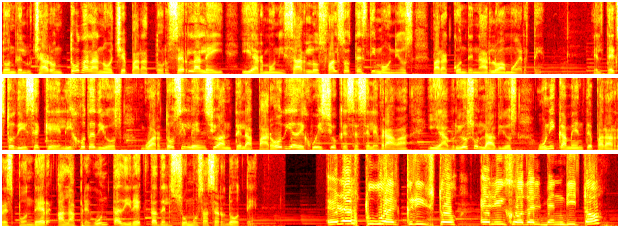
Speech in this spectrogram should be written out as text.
donde lucharon toda la noche para torcer la ley y armonizar los falsos testimonios para condenarlo a muerte. El texto dice que el Hijo de Dios guardó silencio ante la parodia de juicio que se celebraba y abrió sus labios únicamente para responder a la pregunta directa del sumo sacerdote. ¿Eres tú el Cristo, el Hijo del bendito?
